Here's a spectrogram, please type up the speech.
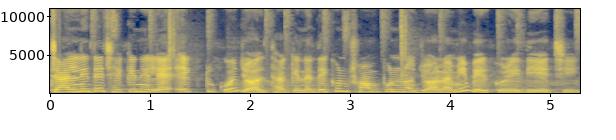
চালনিতে ছেঁকে নিলে একটুকু জল থাকে না। দেখুন, সম্পূর্ণ জল আমি বের করে দিয়েছি।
